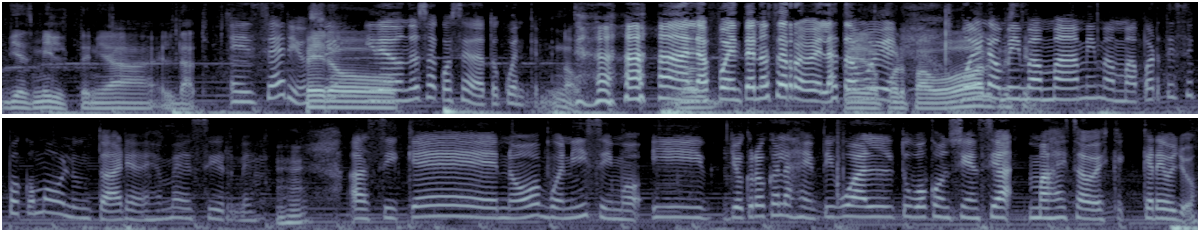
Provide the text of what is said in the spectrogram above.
10.000 tenía el dato. ¿En serio? Pero- Sí. ¿Y de dónde sacó ese dato? Cuénteme. No. la fuente no se revela, está Pero, muy bien. por favor, Bueno, mi mamá, mi mamá participó como voluntaria, déjeme decirle. Así que, no, buenísimo. Y yo creo que la gente igual tuvo conciencia más esta vez que creo yo.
